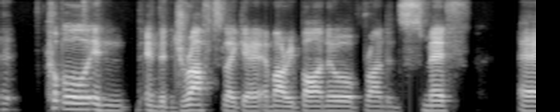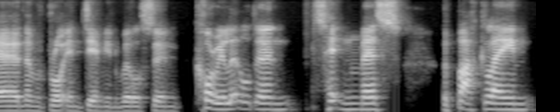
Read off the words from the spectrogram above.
a couple in in the draft, like uh, Amare Barno, Brandon Smith. And then we've brought in Damien Wilson, Corey Littleton, hit and miss. The back line,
